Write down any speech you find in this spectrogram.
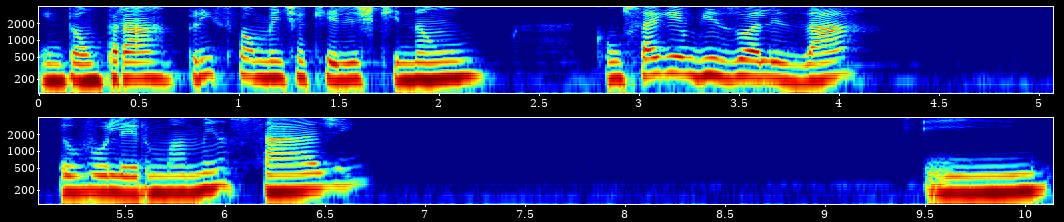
Então, para principalmente aqueles que não conseguem visualizar, eu vou ler uma mensagem e,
